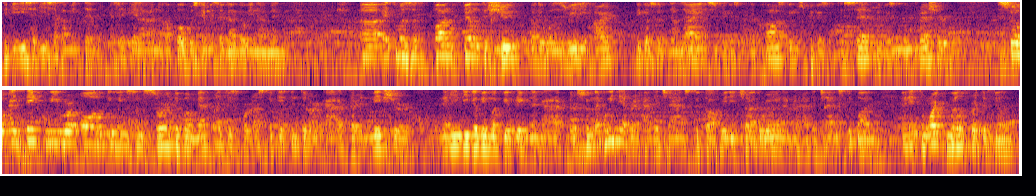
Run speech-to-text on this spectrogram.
tigi-isa-isa kami temp kasi kailangan nakafocus kami sa gagawin namin. Uh, it was a fun film to shoot, but it was really hard because of the lines, because of the costumes, because of the set, because of the pressure. So I think we were all doing some sort of a method just for us to get into our character and make sure na hindi kami magbe-break ng character. So we never had a chance to talk with each other, we never had a chance to bond. And it worked well for the film.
